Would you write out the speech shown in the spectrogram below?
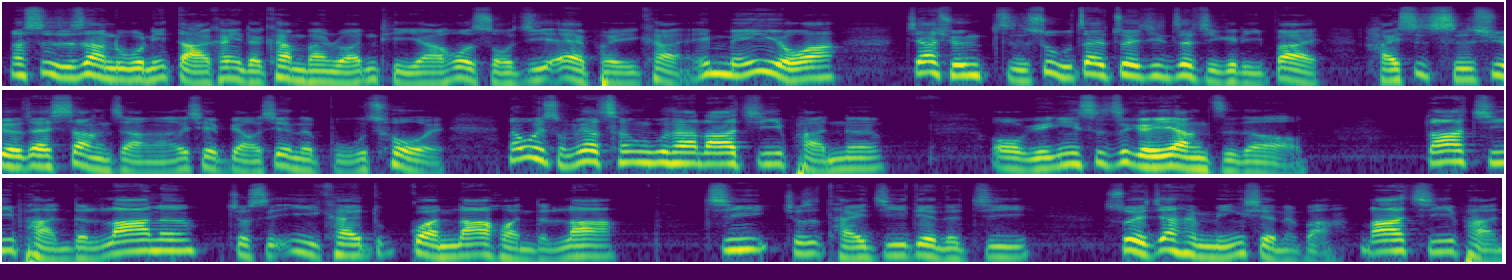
那事实上，如果你打开你的看盘软体啊，或手机 App 一看，诶，没有啊，加权指数在最近这几个礼拜还是持续的在上涨啊，而且表现的不错，诶，那为什么要称呼它垃圾盘呢？哦，原因是这个样子的哦，垃圾盘的拉呢，就是一开罐拉环的拉，基就是台积电的基。所以这样很明显的吧，垃圾盘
